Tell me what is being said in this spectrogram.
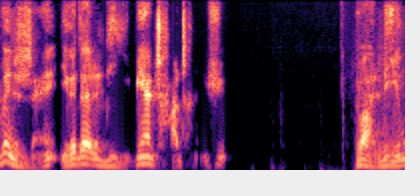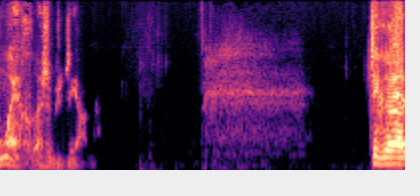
问人，一个在里边查程序，是吧？里应外合，是不是这样的？这个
